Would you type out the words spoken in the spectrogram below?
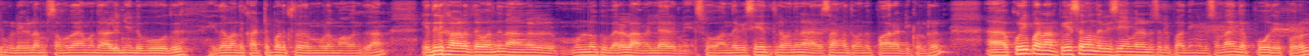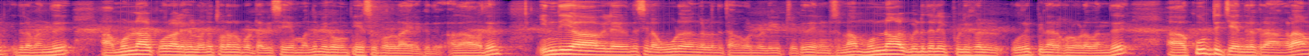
எங்களுடைய இளம் சமுதாயம் வந்து அழிஞ்சுட்டு போகுது. இதை வந்து கட்டுப்படுத்துறதன் மூலமாக வந்து தான் எதிர்காலத்தை வந்து நாங்கள் முன்னுக்கு வரலாம் எல்லாருமே. ஸோ அந்த விஷயத்தில் வந்து நான் அரசாங்கத்தை வந்து பாராட்டிக் கொள்கிறேன். குறிப்பாக நான் பேச வந்த விஷயம் என்னென்னு சொல்லி பார்த்தீங்கன்னு சொன்னால் இந்த போதைப் பொருள். இதில் வந்து முன்னாள் போராளிகள் வந்து தொடர்பட்ட விஷயம் வந்து மிகவும் பேசு பொருளாக இருக்குது. அதாவது இந்தியாவிலிருந்து சில ஊடகங்கள் வந்து தகவல் வெளியிட்டிருக்குது. என்னென்னு சொன்னால் முன்னாள் விடுதலை புலிகள் உறுப்பினர்களோட வந்து கூட்டு சேர்ந்திருக்கிறாங்களாம்.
